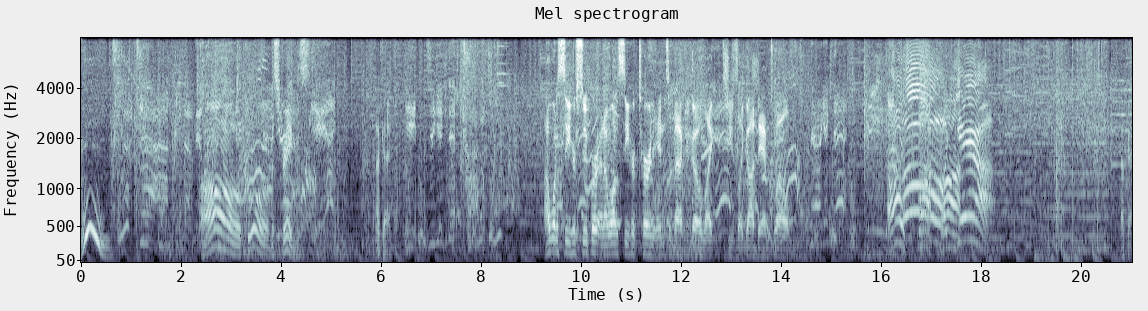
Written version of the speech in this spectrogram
Woo. Oh, cool. The strings. Okay. I want to see her super, and I want to see her turn into Bakugo like she's like goddamn 12. Oh, fuck! Yeah! Okay.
